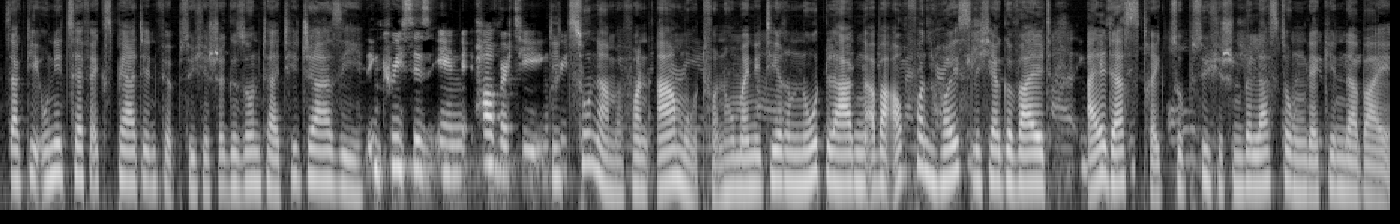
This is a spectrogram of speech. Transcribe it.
sagt die UNICEF-Expertin für psychische Gesundheit Hijazi. Die Zunahme von Armut, von humanitären Notlagen, aber auch von häuslicher Gewalt, all das trägt zu psychischen Belastungen der Kinder bei.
